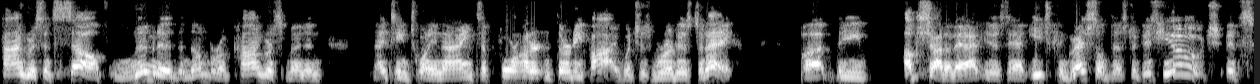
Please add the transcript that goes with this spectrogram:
Congress itself limited the number of congressmen in 1929 to 435, which is where it is today. But the upshot of that is that each congressional district is huge. It's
